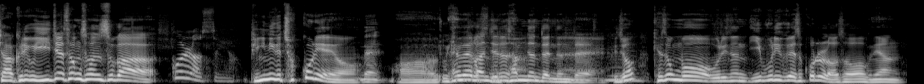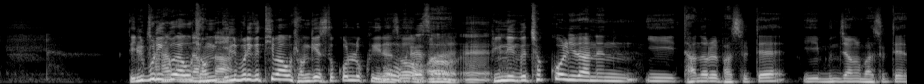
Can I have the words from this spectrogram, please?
자 그리고 이재성 선수가 골 넣었어요. 빅리그 첫 골이에요. 네. 아, 좀 해외 간 지는 힘들었습니다. 3년 됐는데 네. 그죠? 계속 뭐 우리는 2부 리그에서 골을 넣어서 그냥 1부 리그하고 경 있나 보다. 1부 리그 팀하고 경기에서도 골 넣고 이래서 뭐 그래서, 네. 예, 빅리그 첫 골이라는 이 단어를 봤을 때 이 문장을 봤을 때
